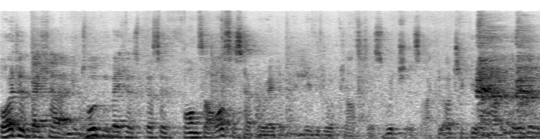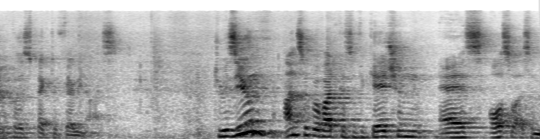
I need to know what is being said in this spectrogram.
Beutelbecher and the Tulpenbecher specific forms are also separated in individual clusters, which is archaeologically from archaeological perspective very nice. To resume, unsupervised classification as also as an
